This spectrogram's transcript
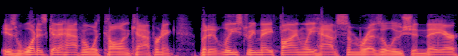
is what is going to happen with Colin Kaepernick. But at least we may finally have some resolution there.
